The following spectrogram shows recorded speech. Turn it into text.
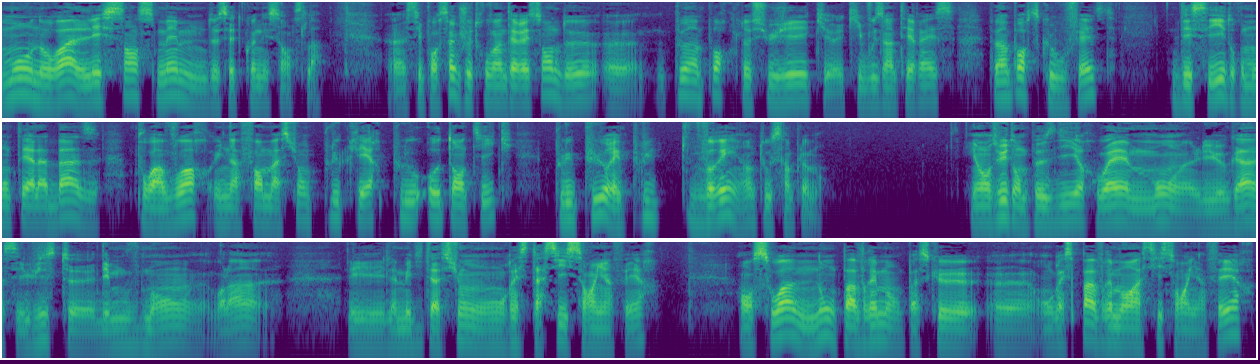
moins on aura l'essence même de cette connaissance-là. Euh, c'est pour ça que je trouve intéressant de, euh, peu importe le sujet qui, vous intéresse, peu importe ce que vous faites, d'essayer de remonter à la base pour avoir une information plus claire, plus authentique, plus pure et plus vraie, hein, tout simplement. Et ensuite, on peut se dire, ouais, bon, le yoga, c'est juste euh, des mouvements, voilà, la méditation, on reste assis sans rien faire. En soi, non, pas vraiment, parce que euh, on reste pas vraiment assis sans rien faire.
